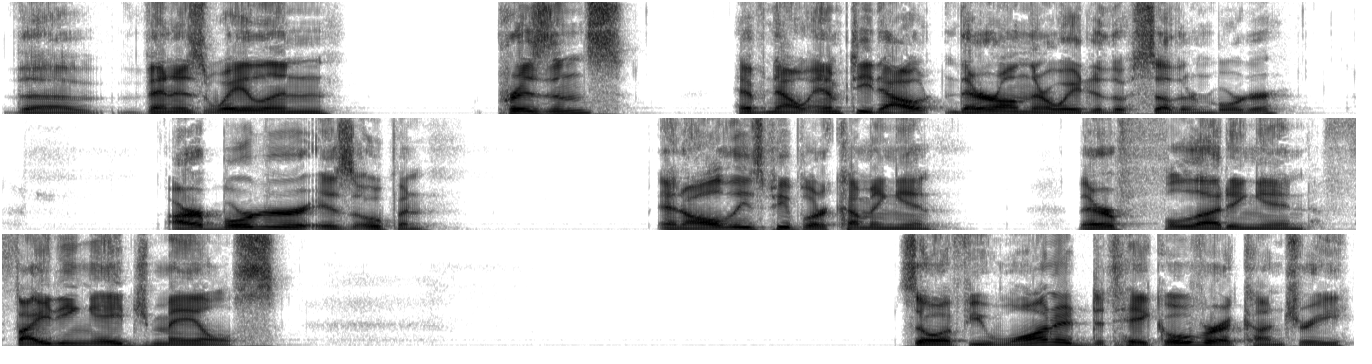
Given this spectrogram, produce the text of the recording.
the Venezuelan prisons have now emptied out. They're on their way to the southern border. Our border is open. And all these people are coming in. They're flooding in, fighting age males. So if you wanted to take over a country,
